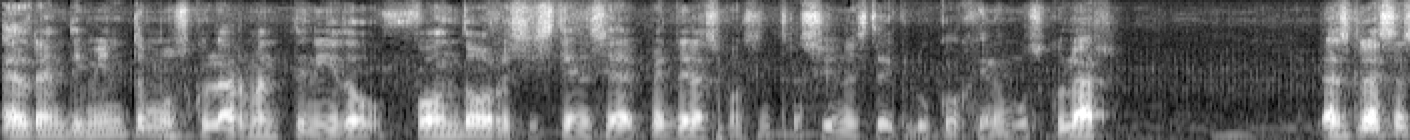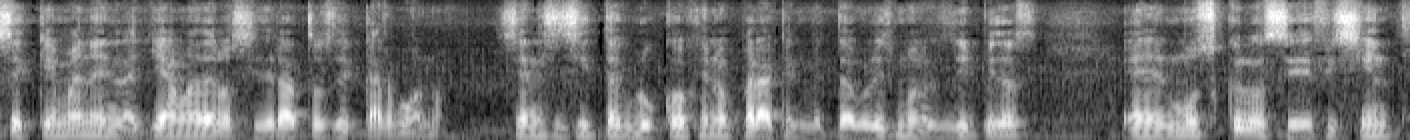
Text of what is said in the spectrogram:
El rendimiento muscular mantenido, fondo o resistencia depende de las concentraciones de glucógeno muscular. Las grasas se queman en la llama de los hidratos de carbono. Se necesita glucógeno para que el metabolismo de los lípidos en el músculo sea eficiente.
